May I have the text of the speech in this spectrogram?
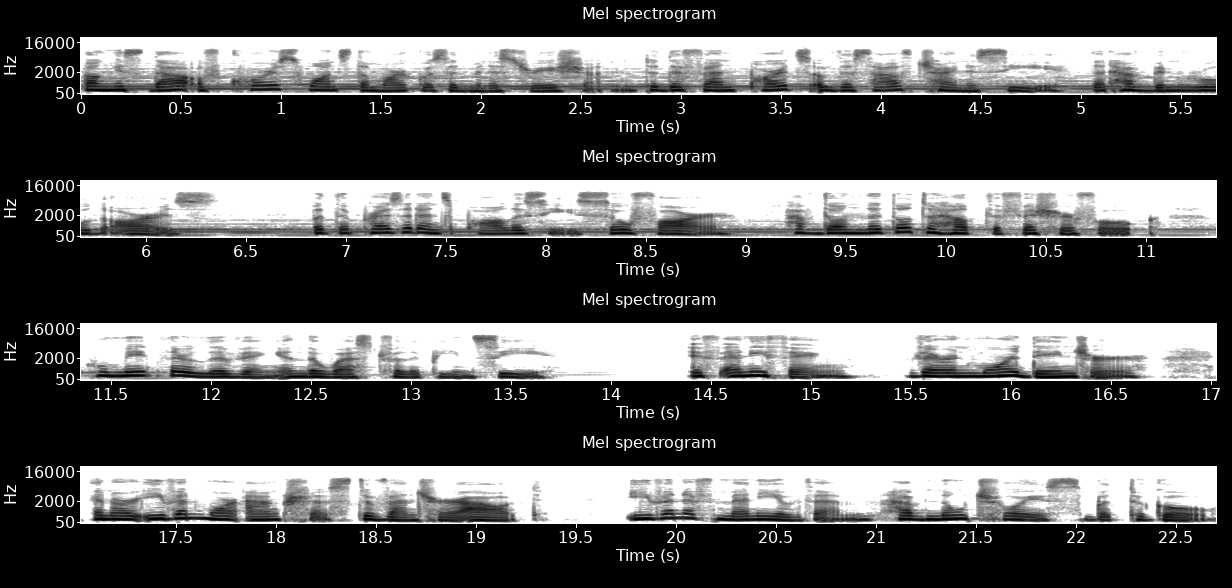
Pangisda, of course, wants the Marcos administration to defend parts of the South China Sea that have been ruled ours. But the president's policies so far have done little to help the fisherfolk who make their living in the West Philippine Sea. If anything, they're in more danger and are even more anxious to venture out, even if many of them have no choice but to go.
